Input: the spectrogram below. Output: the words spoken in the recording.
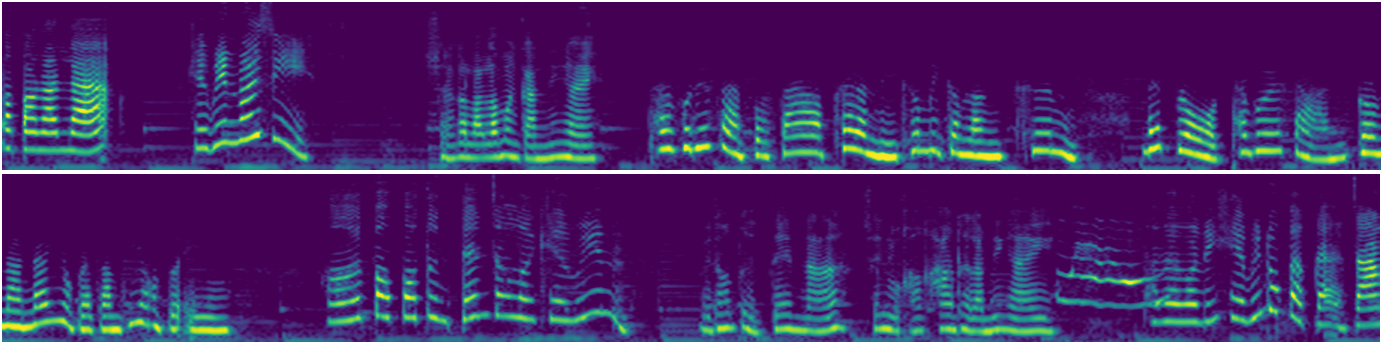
ปะปารันละเควินด้วยสิ ฉันก็รัดแล้วเหมือนกันนี่ไง ท่านผู้โดยสารโปรดทราบขณะนี้เครื่องบินกำลังขึ้น ได้โปรดท่านผู้โดยสารกรุณานั่งอยู่ประจำที่ของตัวเองเฮ้ยปอปอตื่นเต้นจังเลยเควิน ไม่ต้องตื่นเต้นนะ ฉันอยู่ข้างๆเธอแล้วนี่ไง ทำไมวันนี้เควินดูแปลกๆจัง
